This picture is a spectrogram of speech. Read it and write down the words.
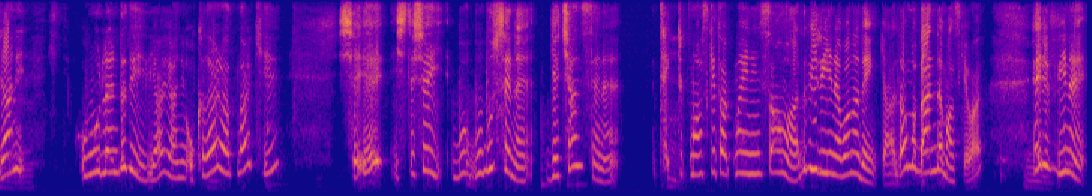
Yani- ya. umurlarında değil ya. Yani o kadar rahatlar ki şeye işte şey bu, bu, bu sene geçen sene tek tük maske takmayan insan vardı. Biri yine bana denk geldi ama bende maske var. Herif yine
